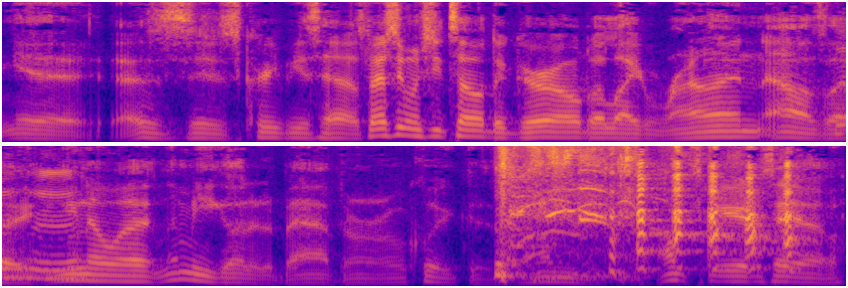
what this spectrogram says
yeah, that's just creepy as hell. Especially when she told the girl to like run. I was like, Mm-hmm. you know what? Let me go to the bathroom real quick because I'm, I'm scared as hell.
